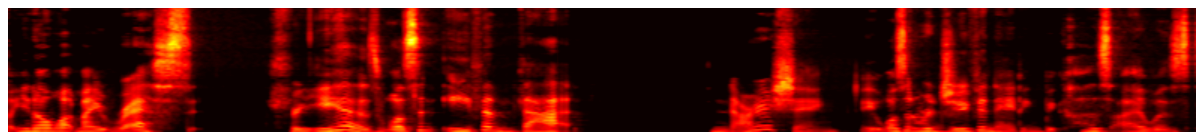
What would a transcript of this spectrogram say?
But you know what? My rest for years wasn't even that nourishing. It wasn't rejuvenating because I was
